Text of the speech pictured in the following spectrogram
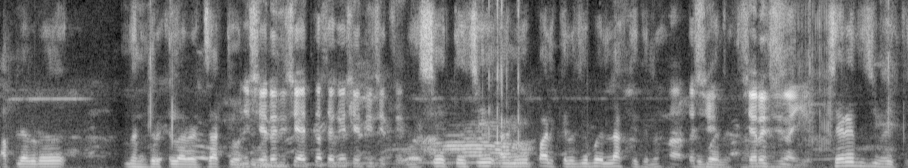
आपल्याकडं धनगर खिलार आहेत म्हणजे जातीवंत शर्यतीचे आहेत का? सगळे शेतीचेच आहेत. शेतीची आणि पालखीला जी बैल लागते ती ना हा ती तशी बैल आहेत. शर्यतीची नाहीये शर्यतीची माहिती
